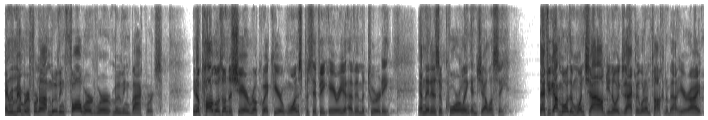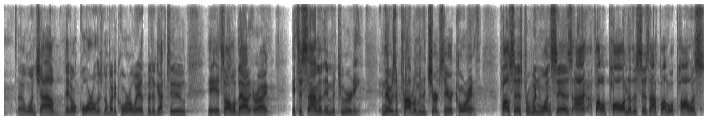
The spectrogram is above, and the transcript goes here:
And remember, if we're not moving forward, we're moving backwards. You know, Paul goes on to share, real quick here, one specific area of immaturity, and that is of quarreling and jealousy. Now, if you've got more than one child, you know exactly what I'm talking about here, right? Uh, one child, they don't quarrel. There's nobody to quarrel with. But they've got two, it's all about it, right? It's a sign of immaturity. And there was a problem in the church there at Corinth. Paul says, For when one says, I follow Paul, another says, I follow Apollos,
